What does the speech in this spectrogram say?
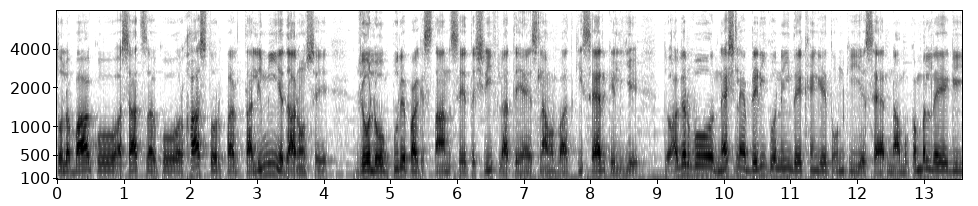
طلباء کو، اساتذہ کو اور خاص طور پر تعلیمی اداروں سے جو لوگ پورے پاکستان سے تشریف لاتے ہیں اسلام آباد کی سیر کے لیے تو اگر وہ نیشنل لائبریری کو نہیں دیکھیں گے تو ان کی یہ سیر نامکمل رہے گی۔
